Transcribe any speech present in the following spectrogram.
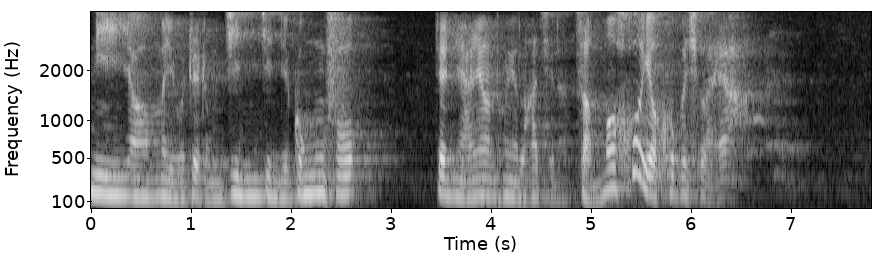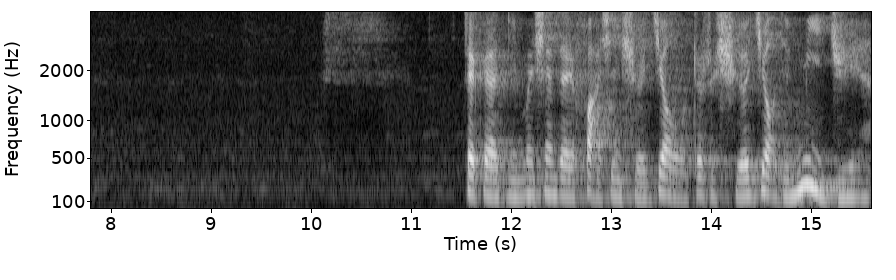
你要没有这种精进的功夫，这两样东西拿起来，怎么喝也喝不起来呀？这个你们现在发心学教，这是学教的秘诀。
